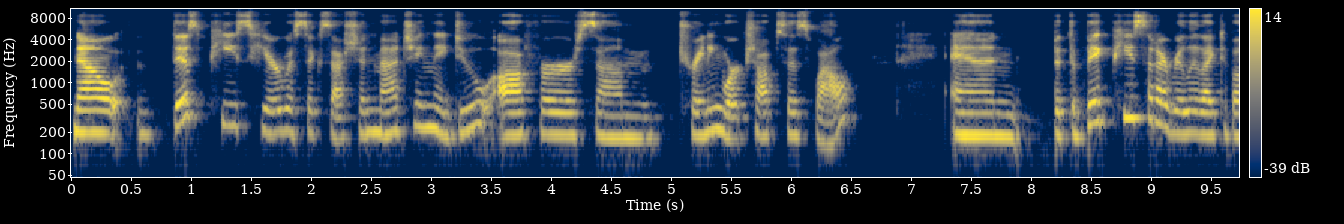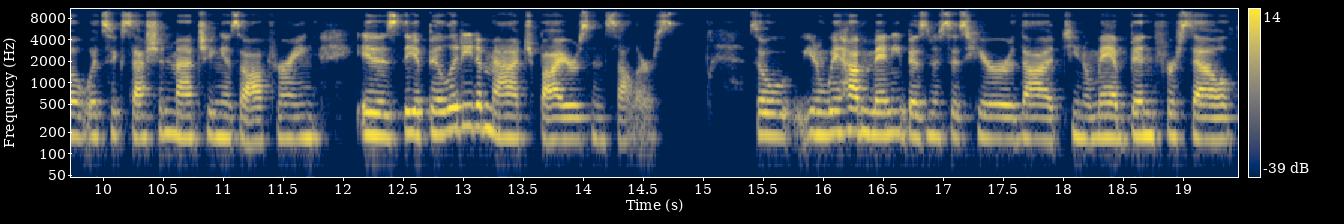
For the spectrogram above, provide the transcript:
Now, this piece here with succession matching, they do offer some training workshops as well. And but the big piece that I really liked about what succession matching is offering is the ability to match buyers and sellers. So, you know, we have many businesses here that, you know, may have been for sale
